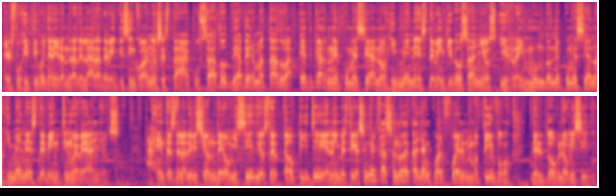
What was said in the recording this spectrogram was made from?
El fugitivo Yanier Andrade Lara, de 25 años, está acusado de haber matado a Edgar Nepumesiano Jiménez, de 22 años, y Raimundo Nepumesiano Jiménez, de 29 años. Agentes de la División de Homicidios del LPD en la investigación del caso no detallan cuál fue el motivo del doble homicidio.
